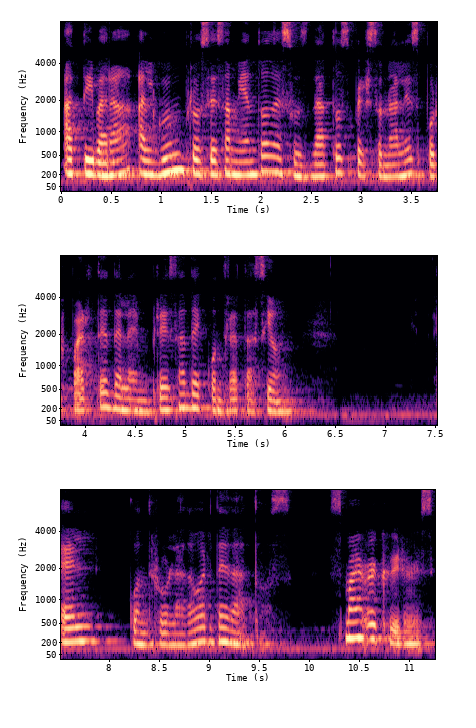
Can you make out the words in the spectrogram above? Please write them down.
activará algún procesamiento de sus datos personales por parte de la empresa de contratación. El controlador de datos. Smart Recruiters,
